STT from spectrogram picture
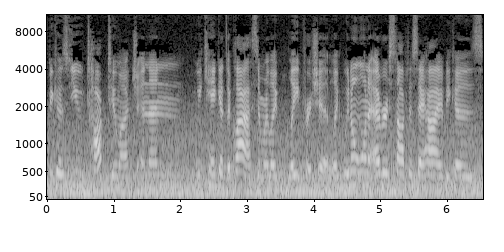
because you talk too much and then we can't get to class and we're like late for shit. Like, we don't want to ever stop to say hi because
